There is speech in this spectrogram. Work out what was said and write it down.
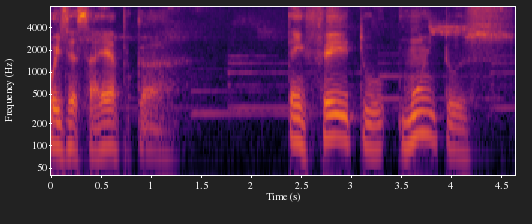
Pois essa época tem feito muitos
